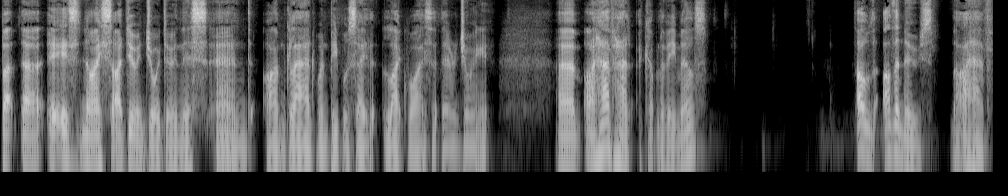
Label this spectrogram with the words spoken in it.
But uh, it is nice. I do enjoy doing this, and I'm glad when people say that likewise that they're enjoying it. Um, I have had a couple of emails. Oh, other news that I have.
